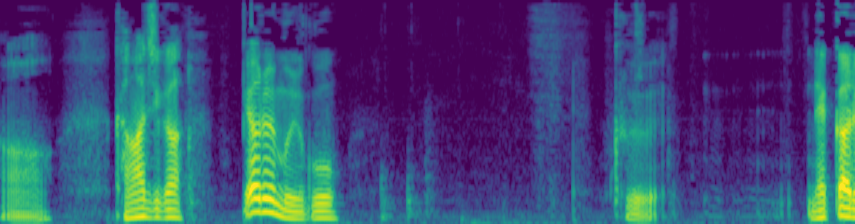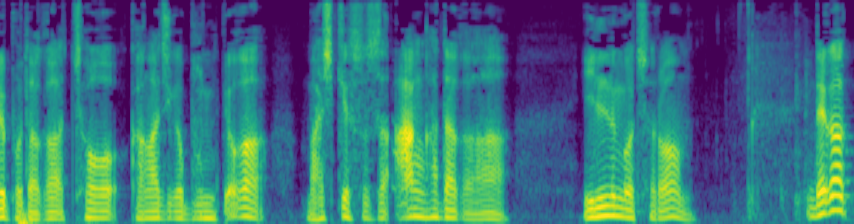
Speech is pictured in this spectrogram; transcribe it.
어, 강아지가 뼈를 물고, 그, 내가를 보다가 저 강아지가 문 뼈가 맛있게 써서 앙 하다가 잃는 것처럼, 내가,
